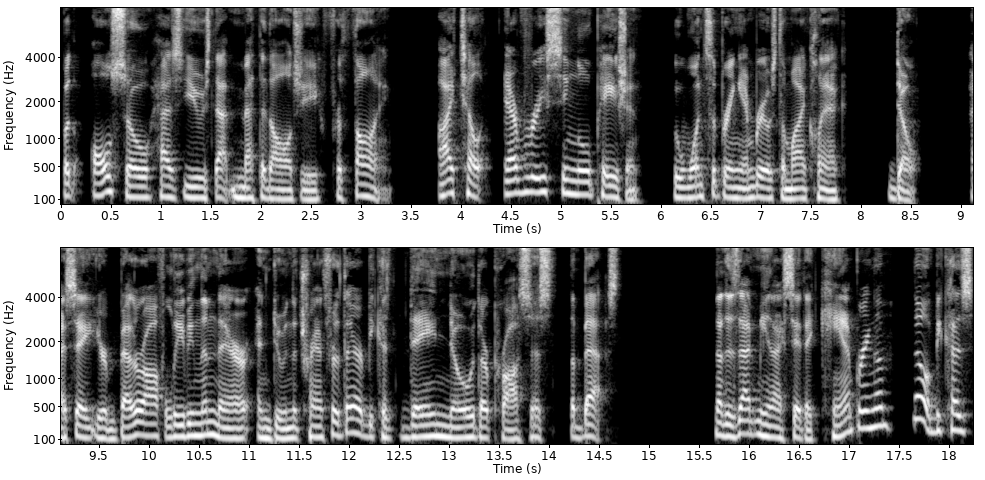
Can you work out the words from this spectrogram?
but also has used that methodology for thawing. I tell every single patient who wants to bring embryos to my clinic, don't. I say you're better off leaving them there and doing the transfer there because they know their process the best. Now, does that mean I say they can't bring them? No, because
